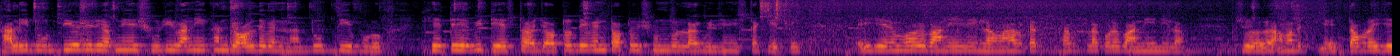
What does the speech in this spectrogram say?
খালি দুধ দিয়েও যদি আপনি এই সুজি বানিয়ে খান, জল দেবেন না, দুধ দিয়ে পুরো। খেতে হেভি টেস্ট হয়। যত দেবেন ততই সুন্দর লাগবে জিনিসটা খেতে। এই যে এরমভাবে বানিয়ে নিলাম, হালকা পাতলা করে বানিয়ে নিলাম। আমাদের তারপরে এই যে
